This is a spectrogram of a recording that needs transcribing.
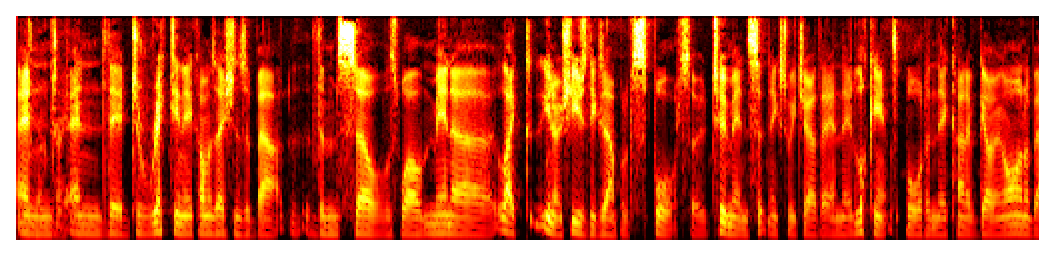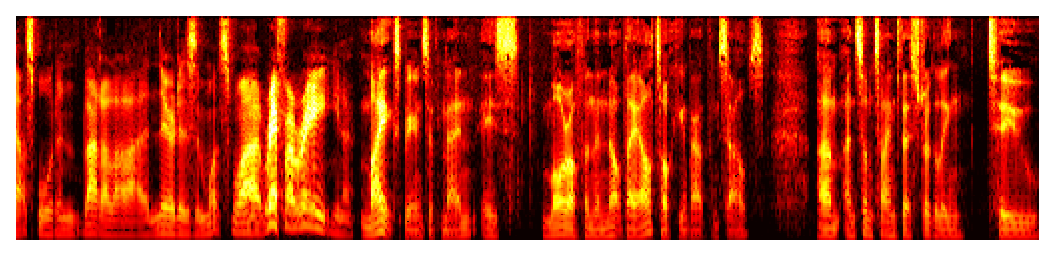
And Okay. and they're directing their conversations about themselves, while men are like you know she used the example of sport. So two men sit next to each other and they're looking at sport and they're kind of going on about sport and blah blah blah, and there it is and what's why referee you know My experience of men is more often than not they are talking about themselves, um, and sometimes they're struggling to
